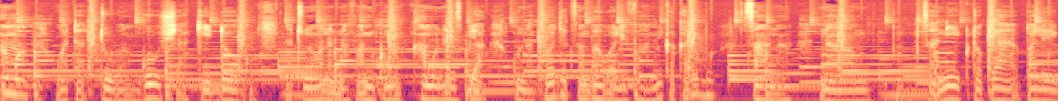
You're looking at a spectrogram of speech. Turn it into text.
ama watatuangusha kidogo. Na tunaona tunafahamu kwamba harmonize pia kuna projects ambayo walifahamika karibu sana na msanii kutokea pale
